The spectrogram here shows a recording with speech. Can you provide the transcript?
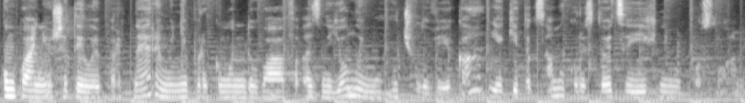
Компанію Шатило і партнери мені порекомендував знайомий мого чоловіка, який так само користується їхніми послугами.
